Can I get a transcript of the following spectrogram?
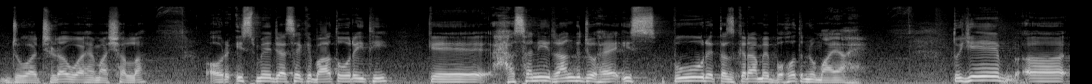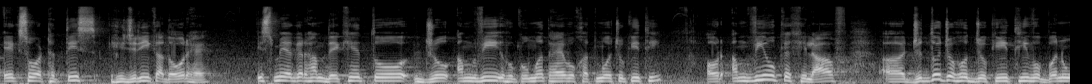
جو چھڑا ہوا ہے، ماشاءاللہ۔ اور اس میں جیسے کہ بات ہو رہی تھی کہ حسنی رنگ جو ہے، اس پورے تذکرہ میں بہت نمایاں ہے۔ تو یہ ایک سو اٹھتیس ہجری کا دور ہے۔ اس میں اگر ہم دیکھیں تو جو اموی حکومت ہے، وہ ختم ہو چکی تھی۔ اور امویوں کے خلاف جد و جہد جو کی تھی وہ بنو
